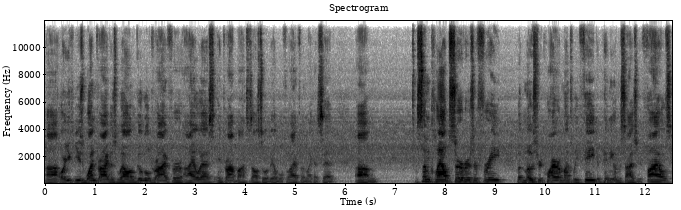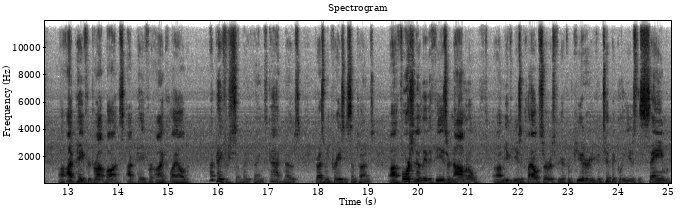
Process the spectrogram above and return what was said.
Uh, or you can use OneDrive as well. Google Drive for iOS and Dropbox is also available for iPhone like I said. Um, some cloud servers are free but most require a monthly fee depending on the size of your files. Uh, I pay for Dropbox I pay for iCloud I pay for so many things. God knows. Drives me crazy sometimes. Uh, fortunately the fees are nominal. Um, you can use a cloud service for your computer. You can typically use the same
